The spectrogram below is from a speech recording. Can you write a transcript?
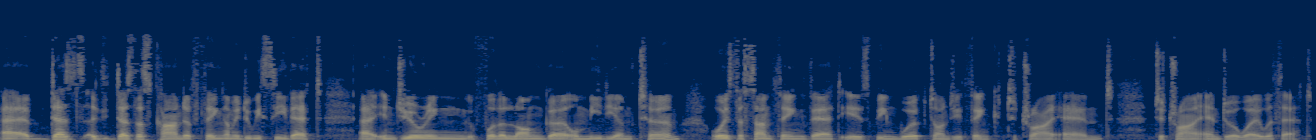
Uh, does does this kind of thing? I mean, do we see that uh, enduring for the longer or medium term, or is there something that is being worked on? Do you think to try and to try and do away with that?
